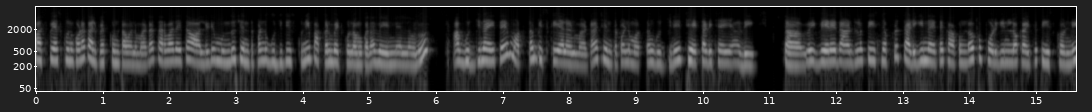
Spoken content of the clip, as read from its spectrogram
పసుపు వేసుకుని కూడా కలిపేసుకుంటాం అనమాట తర్వాత అయితే ఆల్రెడీ ముందు చింతపండు గుజ్జు తీసుకుని పక్కన పెట్టుకున్నాము కదా వేడి నెలలోను. ఆ గుజ్జుని అయితే మొత్తం పిసికేయాలన్నమాట. చింతపండు మొత్తం గుజ్జుని చేతడి చేయాలి. వేరే దాంట్లో తీసినప్పుడు తడిగిన్న అయితే కాకుండా ఒక పొడిగిన్నలోకి అయితే తీసుకోండి.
